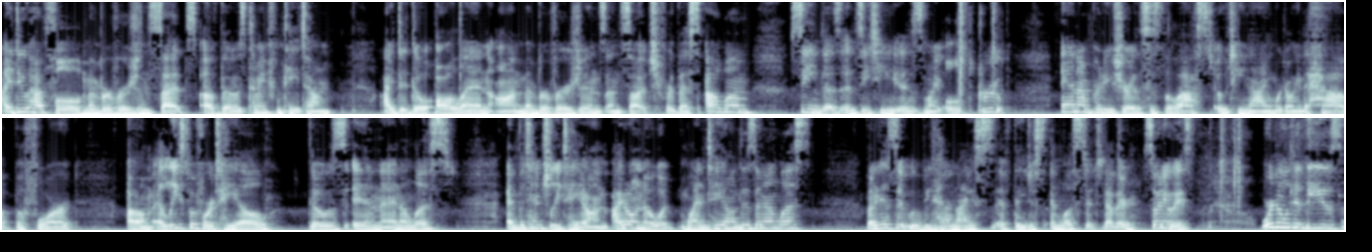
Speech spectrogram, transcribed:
I do have full member version sets of those coming from K-Town. I did go all in on member versions and such for this album, seeing as NCT is my alt group, and I'm pretty sure this is the last OT9 we're going to have before, um, at least before Taeil goes in and enlist, and potentially Taeyong. I don't know what when Taeyong does an enlist, but I guess it would be kind of nice if they just enlist it together. So anyways, we're gonna look at these.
